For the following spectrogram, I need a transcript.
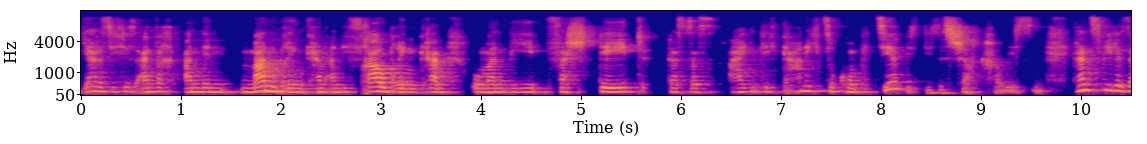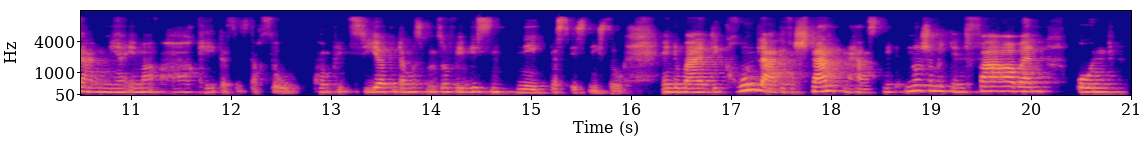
ja, dass ich es einfach an den Mann bringen kann, an die Frau bringen kann, wo man wie versteht, dass das eigentlich gar nicht so kompliziert ist, dieses Chakra-Wissen. Ganz viele sagen mir immer, oh, okay, das ist doch so kompliziert und da muss man so viel wissen. Nee, das ist nicht so. Wenn du mal die Grundlage verstanden hast, mit, nur schon mit den Farben und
